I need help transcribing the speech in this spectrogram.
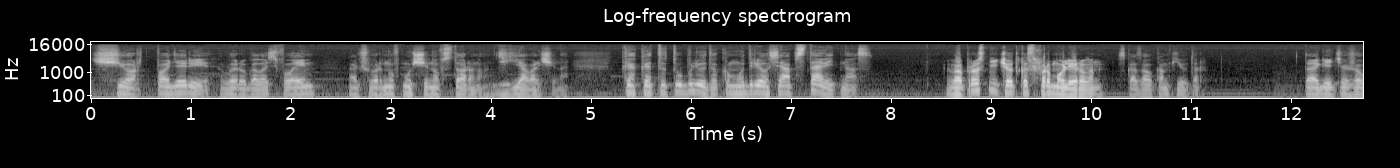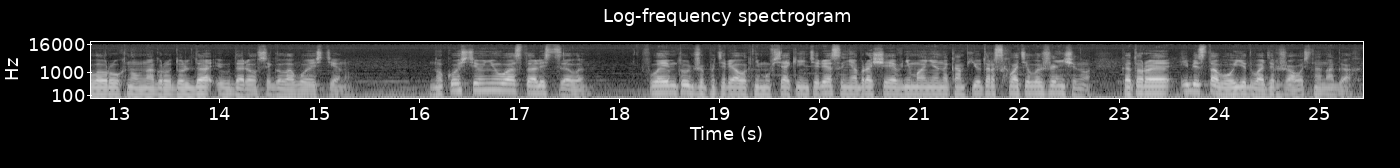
«Черт подери!» — выругалась Флейм, отшвырнув мужчину в сторону. «Дьявольщина! Как этот ублюдок умудрился обставить нас?» «Вопрос нечетко сформулирован», — сказал компьютер. Таги тяжело рухнул на груду льда и ударился головой о стену. Но кости у него остались целы. Флейм тут же потеряла к нему всякий интерес и, не обращая внимания на компьютер, схватила женщину, которая и без того едва держалась на ногах.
